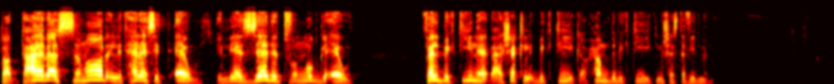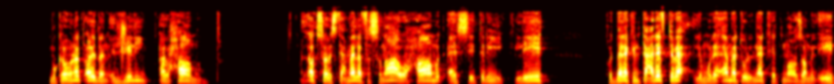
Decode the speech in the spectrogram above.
طب تعالى بقى الثمار اللي اتهرست قوي اللي هي زادت في النضج قوي. فالبكتين هيبقى على شكل بكتيك أو حمض بكتيك مش هستفيد منه. مكونات أيضا الجيلي الحامض. الأكثر استعمالا في الصناعة هو حامض الستريك ليه؟ خد بالك أنت عرفت بقى لملائمته لنكهة معظم الإيه؟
